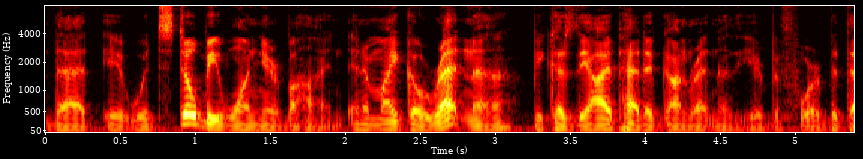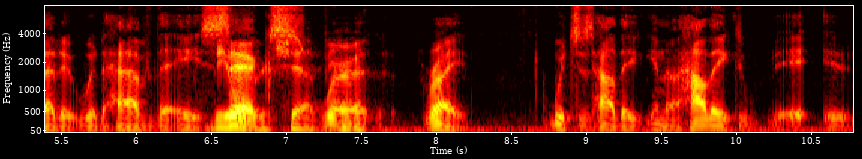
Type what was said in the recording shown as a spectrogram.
that it would still be one year behind, and it might go Retina because the iPad had gone Retina the year before, but that it would have the A6 the chip, where yeah. it, right, which is how they you know how they. It, it,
